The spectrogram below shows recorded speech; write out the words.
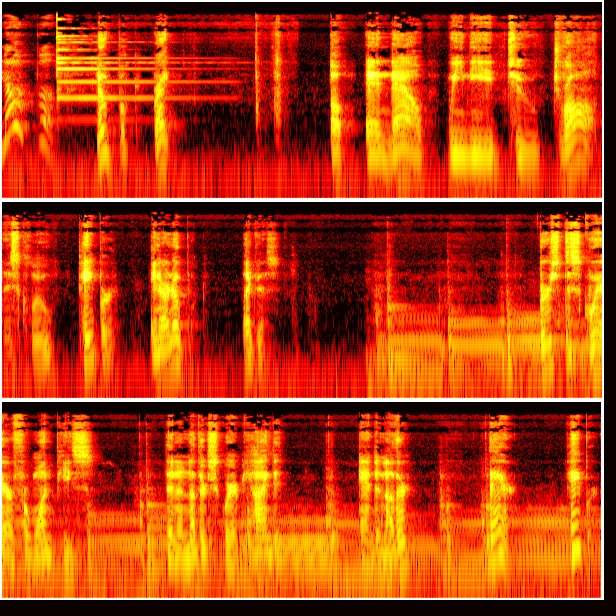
Notebook. Notebook, right. Oh, and now we need to draw this clue, paper, in our notebook, like this. First a square for one piece, then another square behind it, and another. There, paper.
